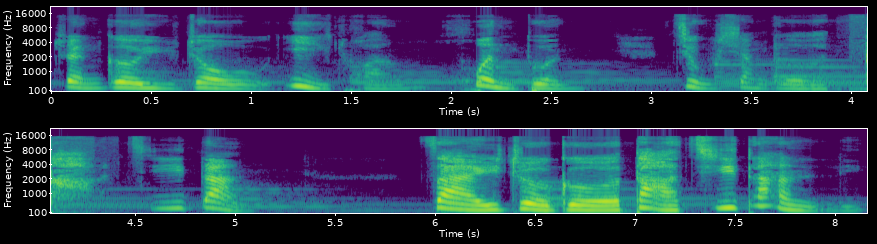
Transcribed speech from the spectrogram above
整个宇宙一团混沌。就像个大鸡蛋，在这个大鸡蛋里，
